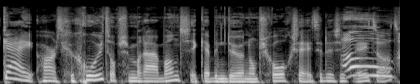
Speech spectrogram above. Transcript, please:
keihard gegroeid op zijn Brabant. Ik heb in Deurne op school gezeten, dus ik Oh. weet dat.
